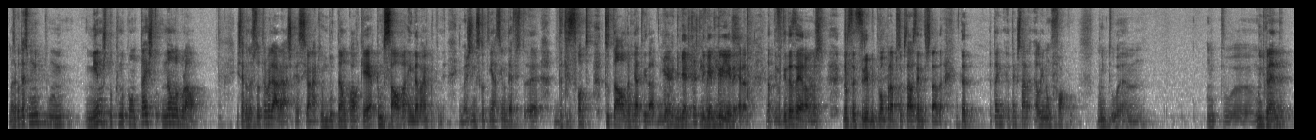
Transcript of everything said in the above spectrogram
mas acontece muito menos do que no contexto não laboral. Isto é quando eu estou a trabalhar, acho que aciona aqui um botão qualquer que me salva, ainda bem, porque imagino-se que eu tinha assim um déficit eh, de atenção total da minha atividade. Ninguém, ninguém, ninguém me queria. divertidas. Era, não, divertidas eram, mas não sei se seria muito bom para a pessoa que estava a ser entrevistada. Portanto, eu tenho, eu tenho que estar ali num foco muito, hum, muito, uh, muito grande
